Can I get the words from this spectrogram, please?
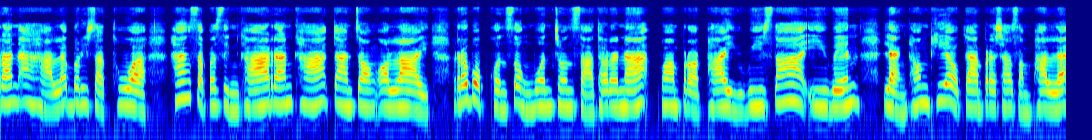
ร้านอาหารและบริษัททัวร์ ห้างสรรพสินค้า ร้านค้า การจองออนไลน์ระบบขนส่งมวลชนสาธารณะ ความปลอดภัย วีซ่า อีเวนต์ แหล่งท่องเที่ยว การประชาสัมพันธ์และ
